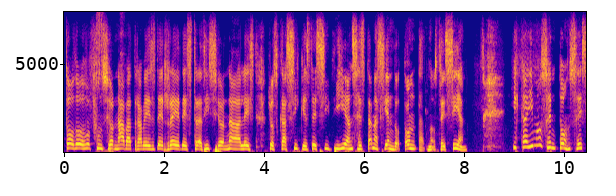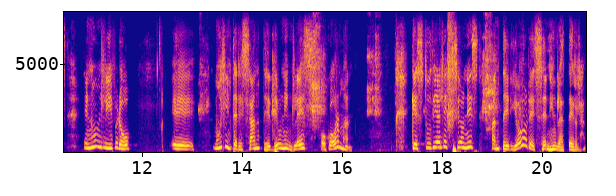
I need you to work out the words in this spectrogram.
todo funcionaba a través de redes tradicionales, los caciques decidían, se están haciendo tontas, nos decían. Y caímos entonces en un libro eh, muy interesante de un inglés, O'Gorman, que estudia elecciones anteriores en Inglaterra,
